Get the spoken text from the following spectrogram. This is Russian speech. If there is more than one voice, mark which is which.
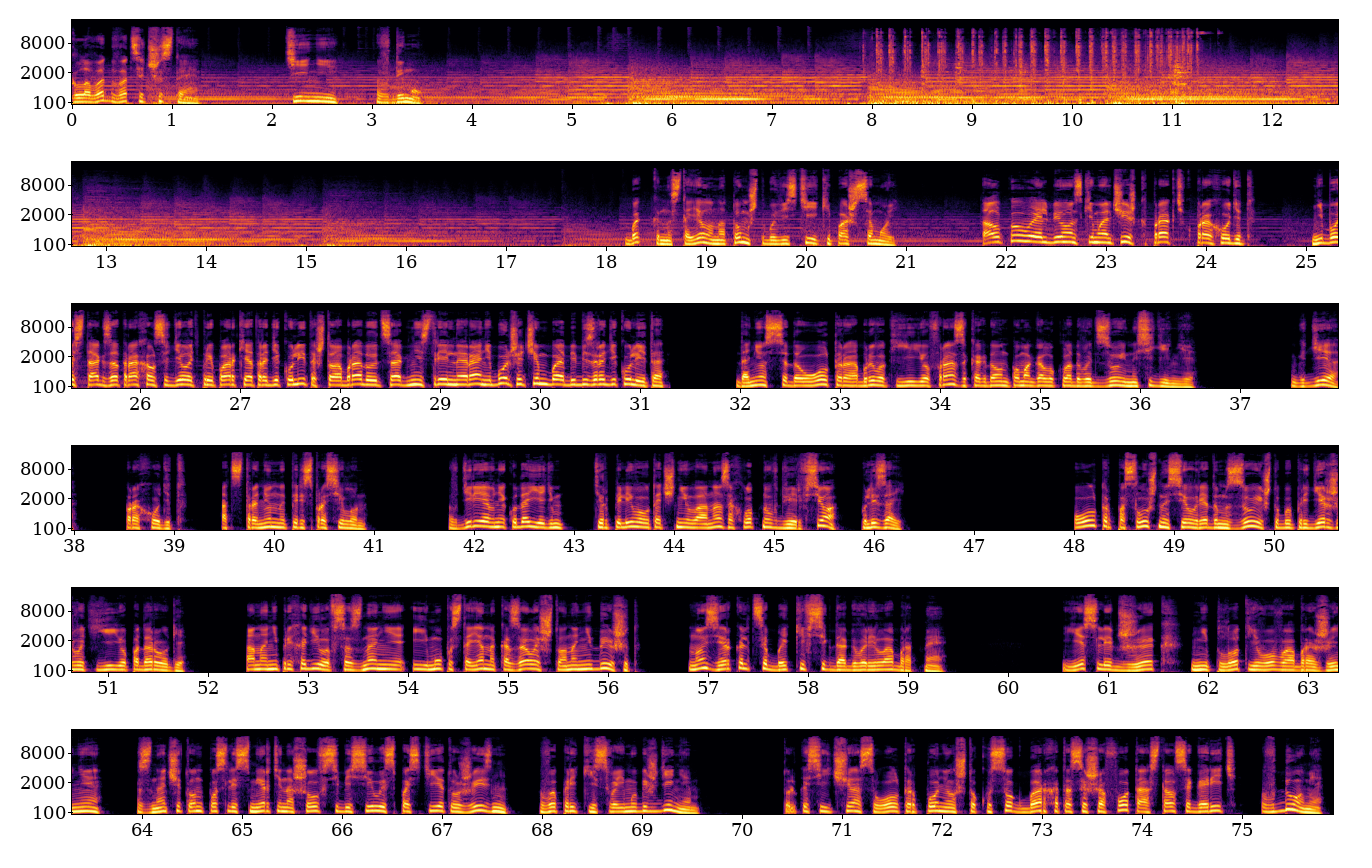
Speaker 1: Глава 26. Тени в дыму. Бекка настояла на том, чтобы вести экипаж самой. «Толковый альбионский мальчишка практику проходит. Небось так затрахался делать припарки от радикулита, что обрадуется огнестрельной ране больше, чем бабе без радикулита». Донесся до Уолтера обрывок ее фразы, когда он помогал укладывать Зои на сиденье. «Где?» — проходит. Отстраненно переспросил он. «В деревне, куда едем?» — терпеливо уточнила она, захлопнув дверь. «Все, полезай». Уолтер послушно сел рядом с Зоей, чтобы придерживать ее по дороге. Она не приходила в сознание, и ему постоянно казалось, что она не дышит, но зеркальце Бекки всегда говорило обратное. Если Джек не плод его воображения, значит он после смерти нашел в себе силы спасти эту жизнь вопреки своим убеждениям. Только сейчас Уолтер понял, что кусок бархата с эшафота остался гореть в доме,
